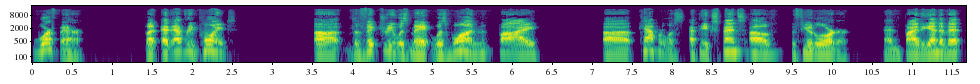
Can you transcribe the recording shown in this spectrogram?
warfare. But at every point, uh, the victory was made was won by uh, capitalists at the expense of the feudal order, and by the end of it,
